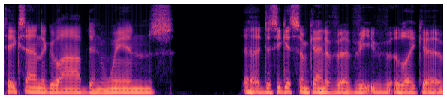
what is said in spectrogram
takes on the glob and wins. Uh, does he get some kind of uh, v, like uh,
